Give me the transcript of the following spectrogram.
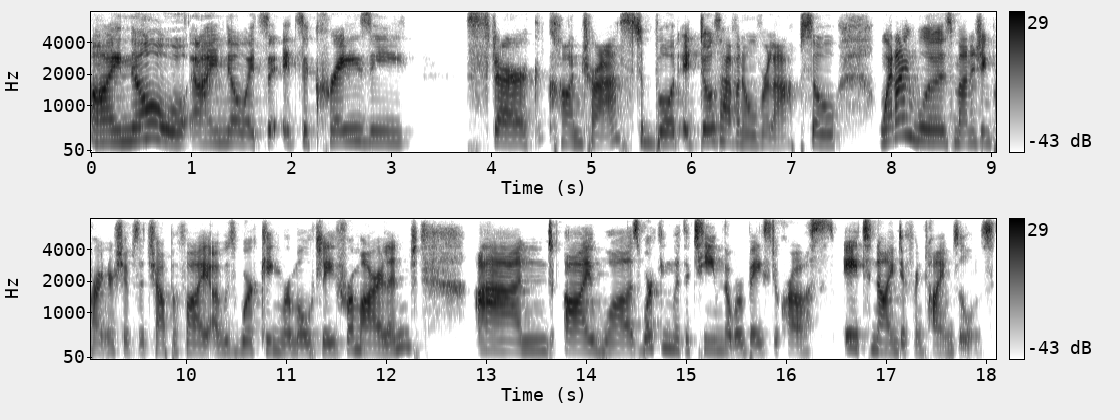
I know, I know. It's a, it's a crazy stark contrast, but it does have an overlap. So, when I was managing partnerships at Shopify, I was working remotely from Ireland. And I was working with a team that were based across eight to nine different time zones.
